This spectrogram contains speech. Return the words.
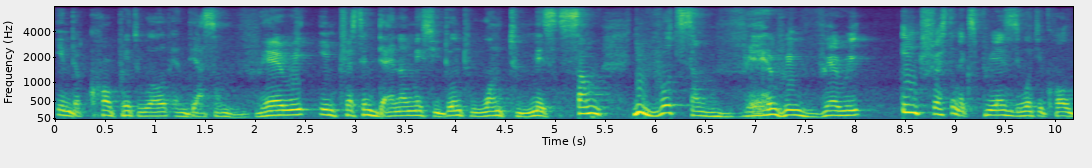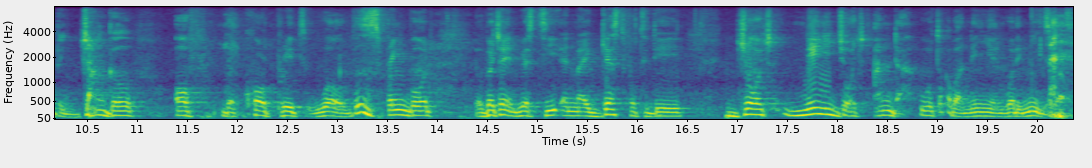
in the corporate world, and there are some very interesting dynamics you don't want to miss. Some you wrote some very, very interesting experiences in what you call the jungle of the corporate world. This is Springboard, the Virtual University, and my guest for today George Nenyi George Andah. We'll talk about Nenyi and what it means, but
